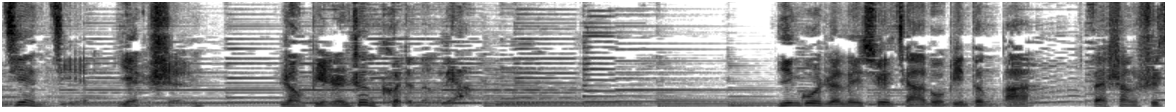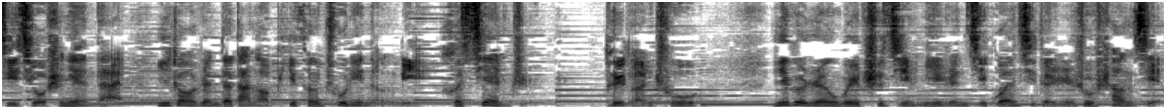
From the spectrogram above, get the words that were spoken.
见解、眼神，让别人认可的能量。英国人类学家罗宾·邓巴在上世纪九十年代，依照人的大脑皮层处理能力和限制，推断出一个人维持紧密人际关系的人数上限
